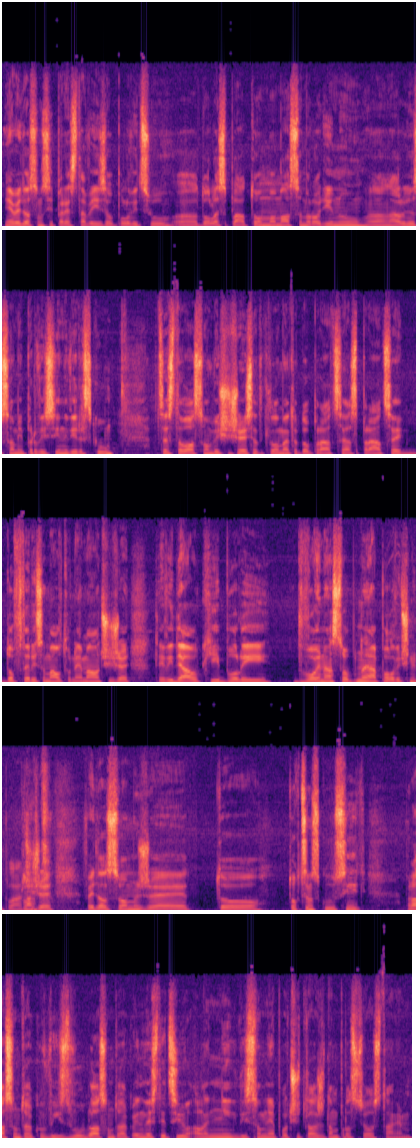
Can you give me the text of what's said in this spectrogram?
nevedel som si predstaviť ísť o polovicu uh, dole s platom, mal som rodinu, uh, narodil sa mi prvý syn v Írsku, cestoval som vyše 60 km do práce a z práce, dovtedy som auto nemal, čiže tie výdavky boli dvojnásobné a polovičný plat. Plat. Čiže vedel som, že to, to chcem skúsiť. Bral som to ako výzvu, bral som to ako investíciu, ale nikdy som nepočítal, že tam proste ostanem.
